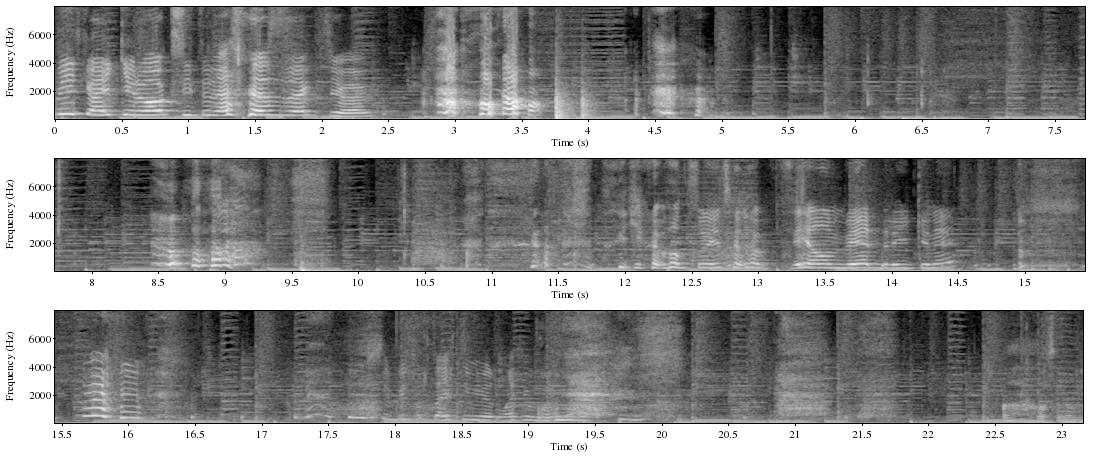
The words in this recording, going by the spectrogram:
Biedt ga ik hier ook zitten, dat is sukt, joh. Jij wilt zoiets nog veel meer drinken, hè? Biedt wordt echt niet meer lachen, man. Oh, godverdomme.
